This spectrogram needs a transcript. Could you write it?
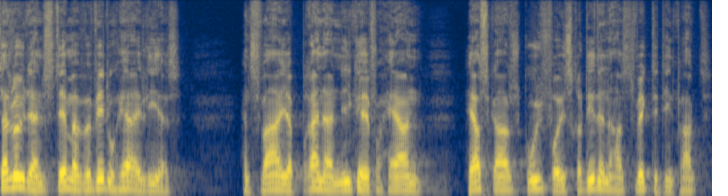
Der lød der en stemme, hvad ved du her, Elias? Han svarede, jeg brænder en nikæde for Herren, herskars Gud, for Israelitterne har svigtet din pagt.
